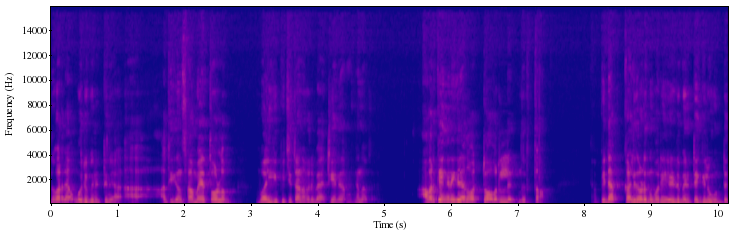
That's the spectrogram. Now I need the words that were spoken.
എന്ന് പറഞ്ഞാൽ ഒരു മിനിറ്റിന് അധികം സമയത്തോളം വൈകിപ്പിച്ചിട്ടാണ് അവർ ബാറ്റ് ചെയ്യാൻ ഇറങ്ങുന്നത്. അവർക്ക് എങ്ങനെയെങ്കിലും അത് ഒറ്റ ഓവറിൽ നിർത്തണം. പിന്നെ കളി തുടങ്ങുമ്പോൾ ഒരു ഏഴ് മിനിറ്റെങ്കിലും ഉണ്ട്.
